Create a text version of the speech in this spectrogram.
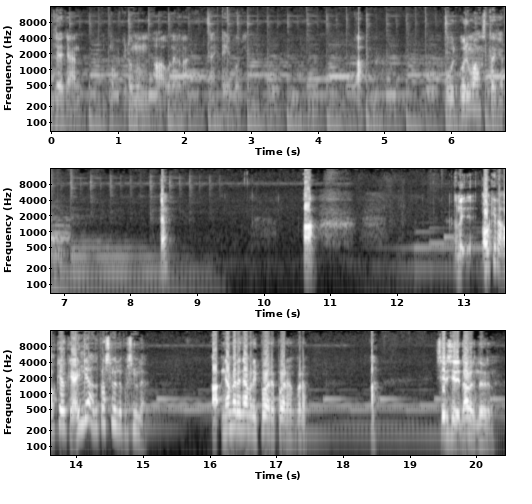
ഇല്ല ഞാൻ നോക്കിയിട്ടൊന്നും ആവുന്നില്ലടാ. ടൈറ്റായി പോയി. ആ. ഒരു ഒരു മാസത്തേക്ക് ഏ? ആ. ഓക്കേടാ ഓക്കെ ഓക്കെ ഇല്ല അത് പ്രശ്നമില്ല പ്രശ്നമില്ല. ആ ഞാൻ വരാം ഞാൻ വരാം. ഇപ്പോൾ വരാം ഇപ്പോൾ വരാം ഇപ്പോൾ വരാം. ആ. ശരി ശരി. ഇതാ വരുന്നത് വരുന്നത്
